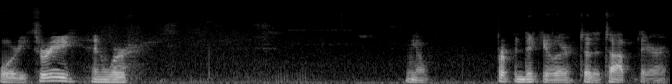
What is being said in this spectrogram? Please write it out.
43 and we're you know perpendicular to the top there.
